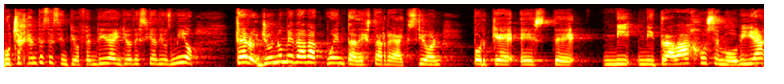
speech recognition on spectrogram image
Mucha gente se sintió ofendida y yo decía, Dios mío, claro, yo no me daba cuenta de esta reacción porque este, mi, mi trabajo se movía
